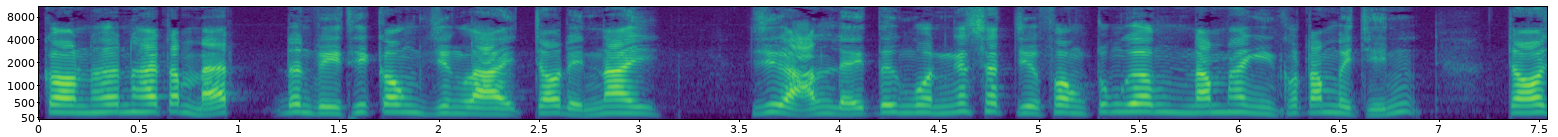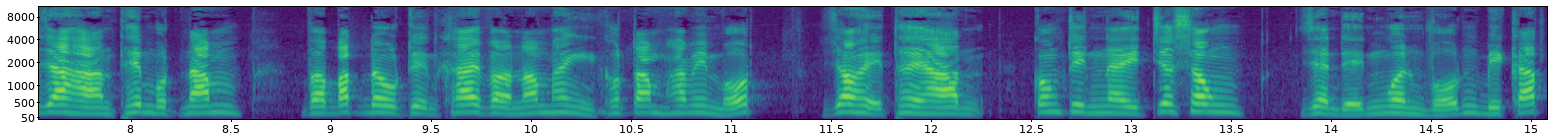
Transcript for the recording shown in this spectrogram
còn hơn 200 mét, đơn vị thi công dừng lại cho đến nay. Dự án lấy từ nguồn ngân sách dự phòng trung ương năm 2019 cho gia hạn thêm một năm và bắt đầu triển khai vào năm 2021. Do hệ thời hạn, công trình này chưa xong dẫn đến nguồn vốn bị cắt.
